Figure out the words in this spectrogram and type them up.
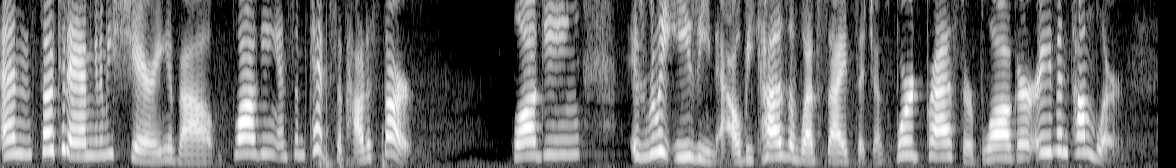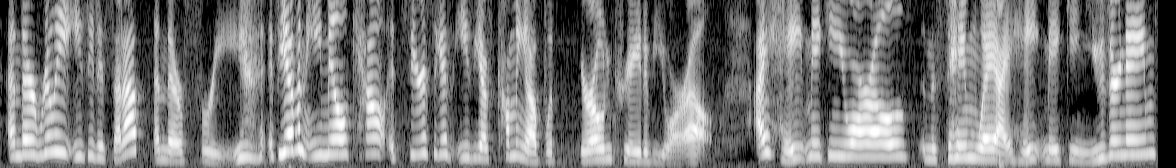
And so today I'm going to be sharing about blogging and some tips of how to start. Blogging is really easy now because of websites such as WordPress or Blogger or even Tumblr. And they're really easy to set up and they're free. if you have an email account, it's seriously as easy as coming up with your own creative URL. I hate making URLs in the same way I hate making usernames,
